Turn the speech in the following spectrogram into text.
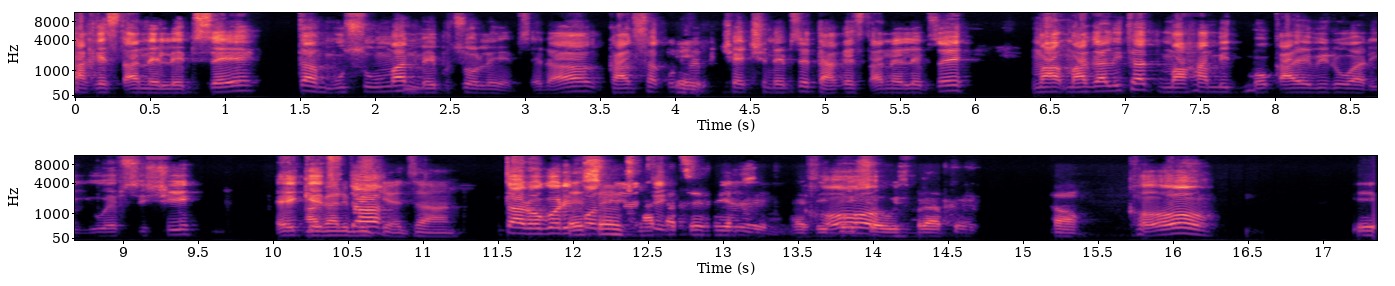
დაღესტანელებზე და მუსულმან მებრძოლეებზე რა განსაკუთრებით ჩეჩნებზე დაღესტანელებზე მაგალითად მაჰამედ მოკაევი რო არის UFC-ში ეგეც და მაგარი ბიჭია ძალიან. და როგორი პოზიცია ეს ისოვის ბრატი ხო. ხო. კი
